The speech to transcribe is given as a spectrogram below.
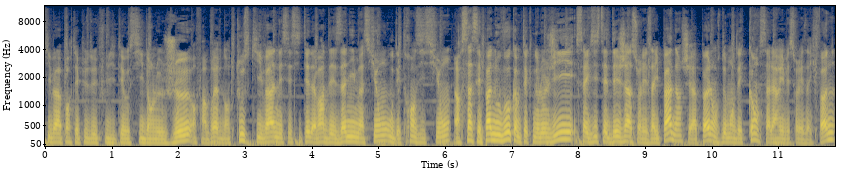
qui va apporter plus de fluidité aussi dans le jeu, enfin bref, dans tout ce qui va nécessiter d'avoir des animations ou des transitions. Alors ça, c'est pas nouveau comme technologie, ça existait déjà sur les iPads hein, chez Apple, on se demandait quand ça allait arriver sur les iPhones.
